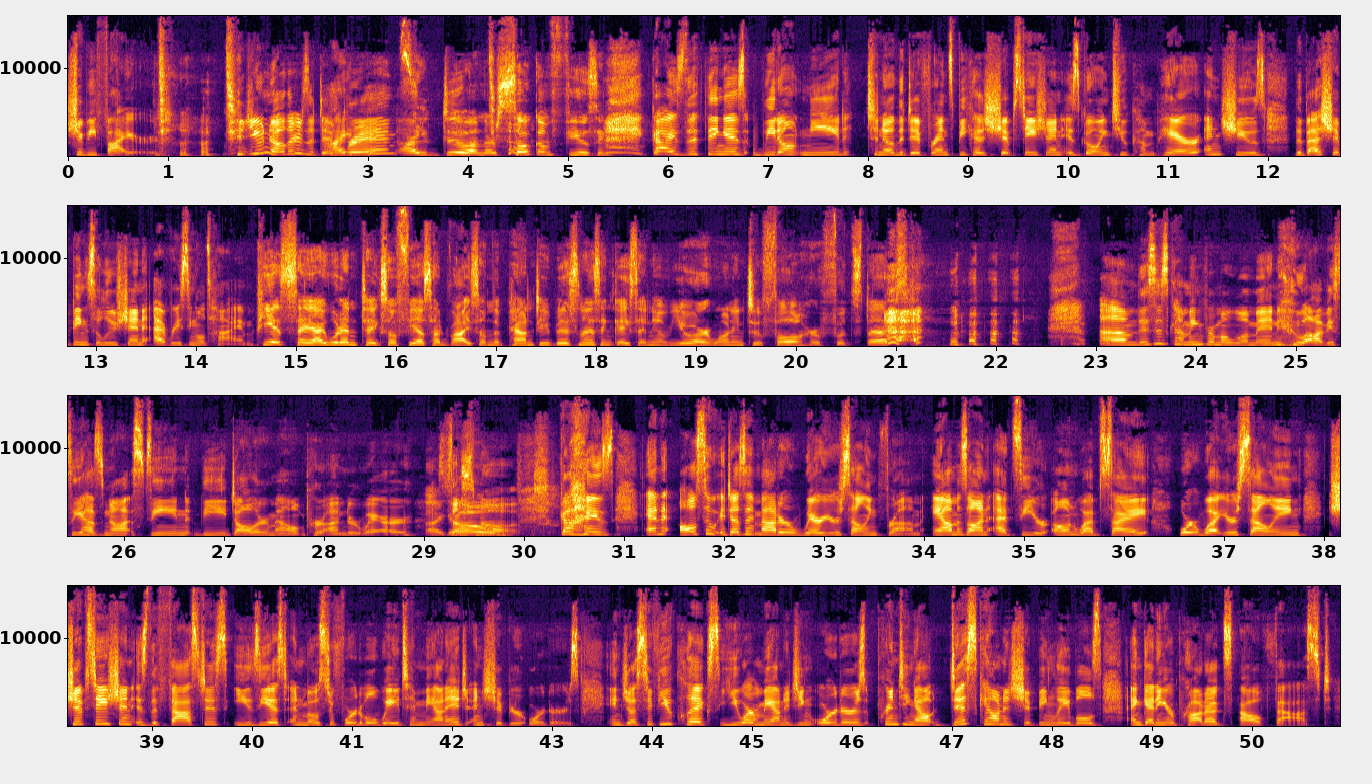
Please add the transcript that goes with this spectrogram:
should be fired. Did you know there's a difference? I, I do, and they're so confusing. Guys, the thing is, we don't need to know the difference because ShipStation is going to compare and choose the best shipping solution every single time. PSA, I wouldn't take Sofia's advice on the panty business in case any of you are wanting to follow her footsteps. Um, this is coming from a woman who obviously has not seen the dollar amount per underwear. I guess So, not. Guys, and also it doesn't matter where you're selling from Amazon, Etsy, your own website, or what you're selling. ShipStation is the fastest, easiest, and most affordable way to manage and ship your orders. In just a few clicks, you are managing orders, printing out discounted shipping labels, and getting your products out fast.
